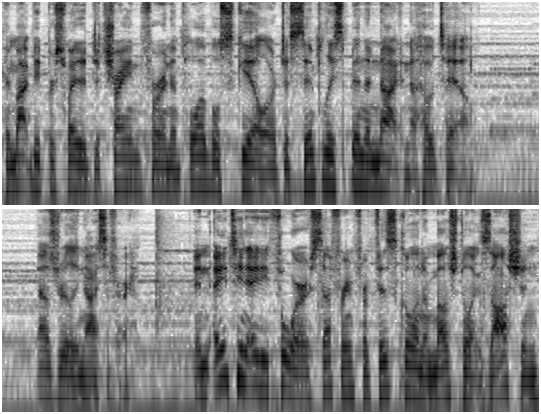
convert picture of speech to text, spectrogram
who might be persuaded to train for an employable skill or to simply spend a night in a hotel. That was really nice of her. In 1884, suffering from physical and emotional exhaustion,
